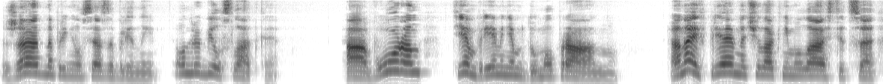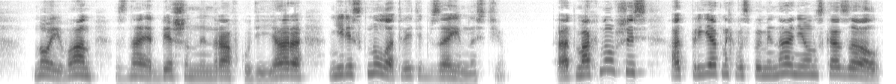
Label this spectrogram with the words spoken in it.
жадно принялся за блины. Он любил сладкое. А ворон тем временем думал про Анну. Она и впрямь начала к нему ластиться, но Иван, зная бешеный нрав Кудияра, не рискнул ответить взаимностью. Отмахнувшись от приятных воспоминаний, он сказал,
